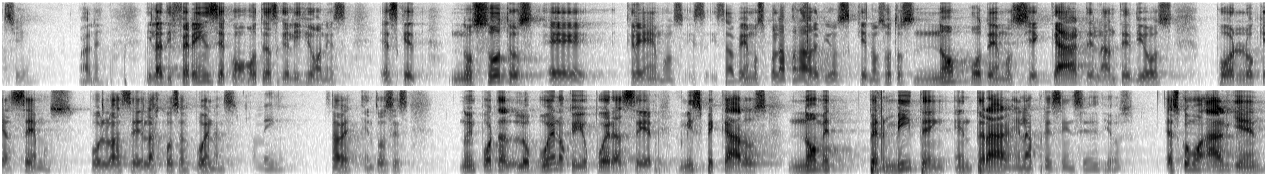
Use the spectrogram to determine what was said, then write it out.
Sí. ¿Vale? Y la diferencia con otras religiones es que nosotros eh, creemos y sabemos por la palabra de Dios que nosotros no podemos llegar delante de Dios por lo que hacemos, por lo hacer las cosas buenas. Amén. ¿sabe? Entonces, no importa lo bueno que yo pueda hacer, mis pecados no me permiten entrar en la presencia de Dios. Es como alguien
